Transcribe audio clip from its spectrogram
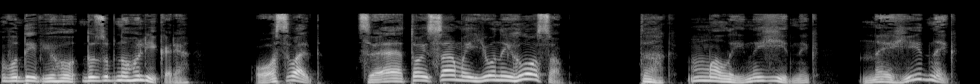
Водив його до зубного лікаря. Освальд, це той самий юний глосоп. Так, малий негідник. Негідник?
